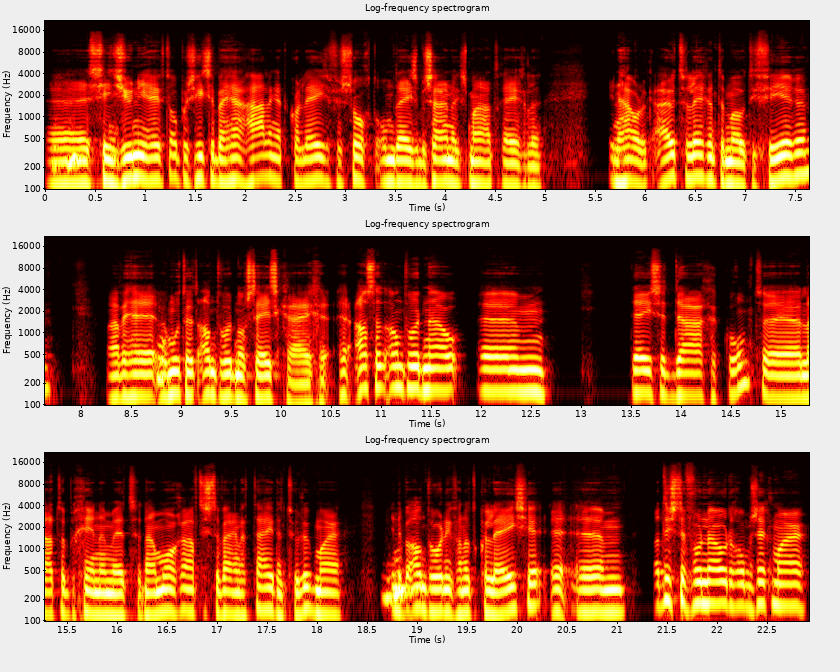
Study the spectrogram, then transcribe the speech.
Mhm. Sinds juni heeft de oppositie bij herhaling het college verzocht om deze bezuinigingsmaatregelen inhoudelijk uit te leggen en te motiveren. Maar we, we moeten het antwoord nog steeds krijgen. Als dat antwoord nou ehm, deze dagen komt, laten we beginnen met, nou morgenavond is te weinig tijd natuurlijk, maar in de beantwoording van het college. eh, ehm, wat is er voor nodig om zeg maar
